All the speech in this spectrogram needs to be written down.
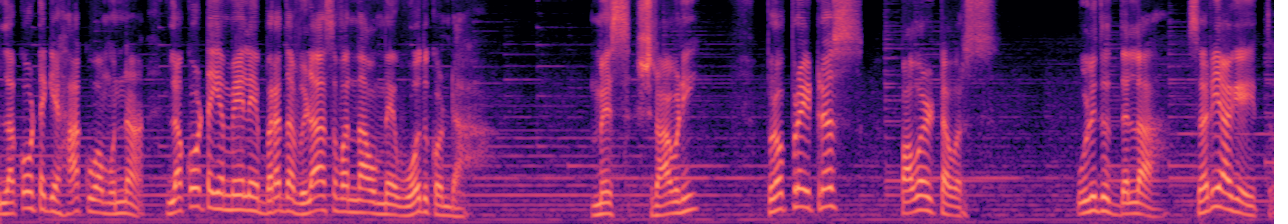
ಲಕೋಟೆಗೆ ಹಾಕುವ ಮುನ್ನ ಲಕೋಟೆಯ ಮೇಲೆ ಬರೆದ ವಿಳಾಸವನ್ನ ಒಮ್ಮೆ ಓದಿಕೊಂಡ. Miss Shravani, proprietress power towers. ಉಳಿದುದೆಲ್ಲ ಸರಿಯಾಗೇ ಇತ್ತು.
